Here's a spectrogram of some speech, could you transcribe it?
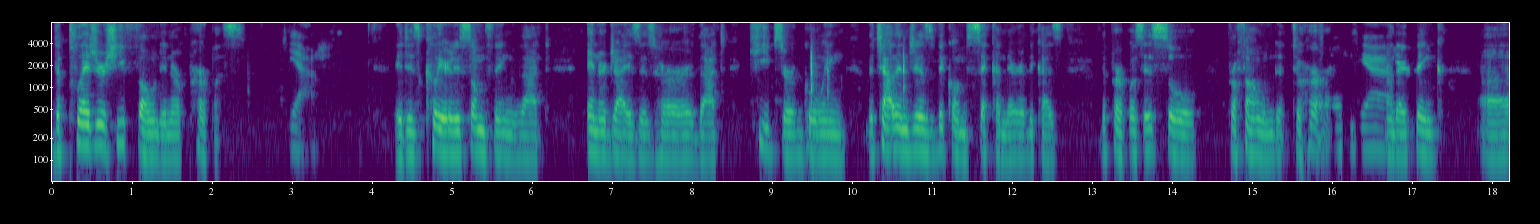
the pleasure she found in her purpose. Yeah. It is clearly something that energizes her, that keeps her going. The challenges become secondary because the purpose is so profound to her. Yeah. And I think uh,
